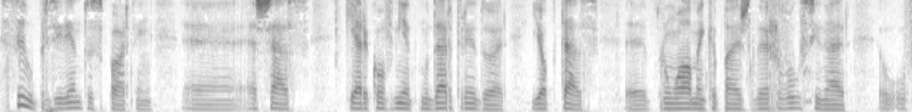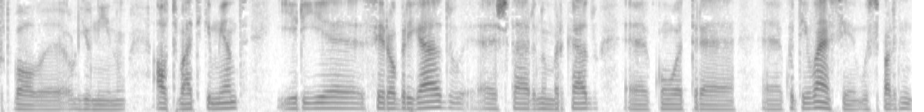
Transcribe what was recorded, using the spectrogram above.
se o presidente do Sporting uh, achasse que era conveniente mudar de treinador e optasse uh, por um homem capaz de revolucionar o, futebol uh, leonino, automaticamente iria ser obrigado a estar no mercado uh, com outra uh, cutilância. O Sporting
